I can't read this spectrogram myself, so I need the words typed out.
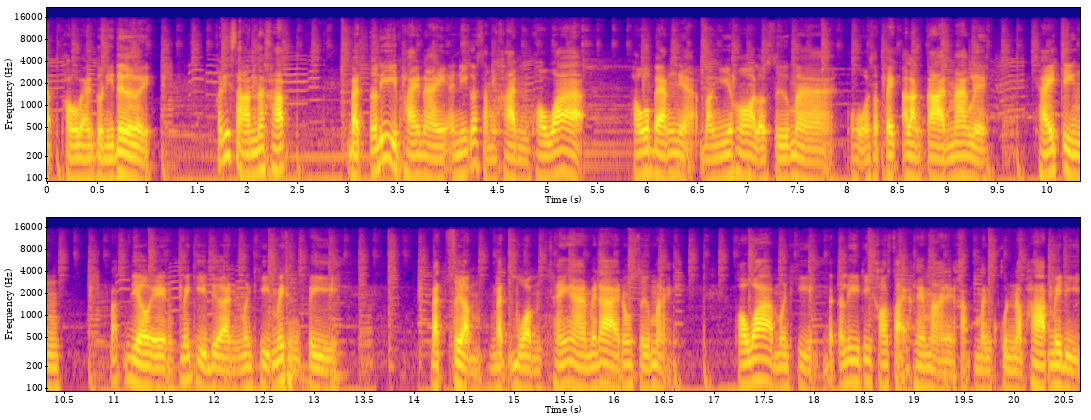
กับ power bank ตัวนี้ได้เลย ข้อที่ 3 นะครับ แบตเตอรี่ภายในอันนี้ก็สำคัญ เพราะว่า power bank เนี่ย บางยี่ห้อเราซื้อมา โอ้โห สเปคอลังการมากเลย ใช้จริงแป๊บเดียวเอง ไม่กี่เดือน บางทีไม่ถึงปี แบตเสื่อม แบตบวม ใช้งานไม่ได้ต้องซื้อใหม่ เพราะว่าบางทีแบตเตอรี่ที่เขาใส่ให้มาเนี่ยครับ มันคุณภาพไม่ดี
